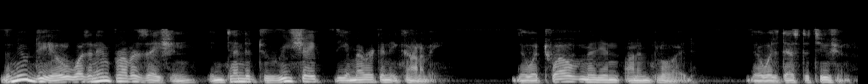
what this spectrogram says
The New Deal was an improvisation intended to reshape the American economy. There were 12 million unemployed. There was destitution.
